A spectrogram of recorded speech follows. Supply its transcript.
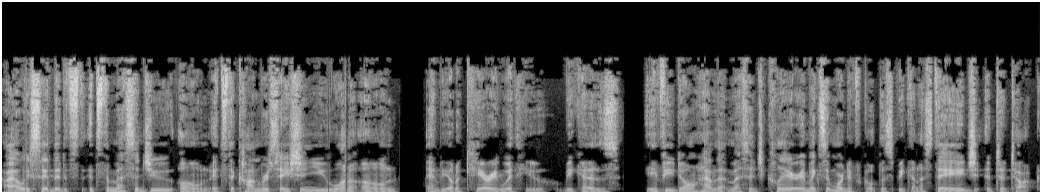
I always say that it's, it's the message you own. It's the conversation you want to own and be able to carry with you because if you don't have that message clear, it makes it more difficult to speak on a stage, to talk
